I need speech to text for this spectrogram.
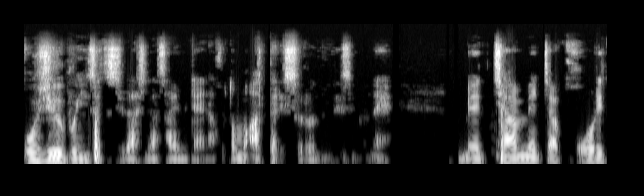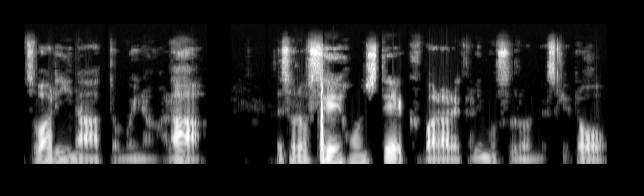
50部印刷して出しなさいみたいなこともあったりするんですよね。めちゃめちゃ効率悪いなって思いながら、で、それを製本して配られたりもするんですけど、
